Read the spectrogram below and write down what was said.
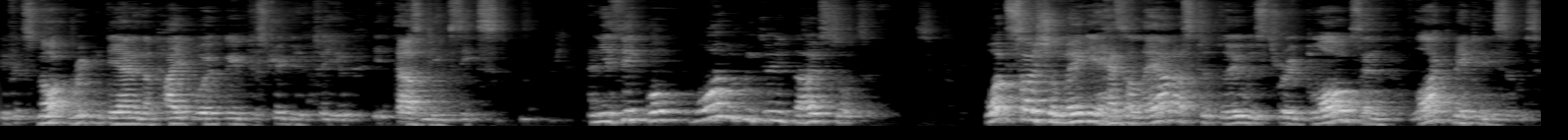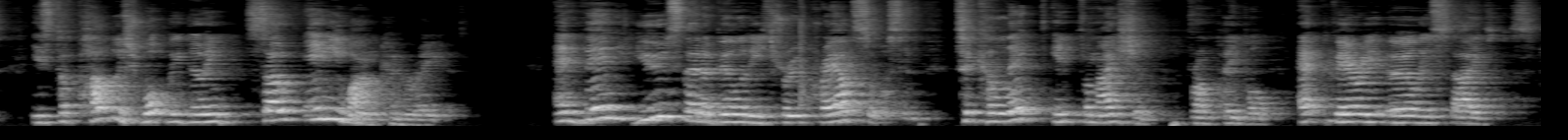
If it's not written down in the paperwork we've distributed to you, it doesn't exist. And you think, well, why would we do those sorts of things? What social media has allowed us to do is through blogs and like mechanisms is to publish what we're doing so anyone can read it. And then use that ability through crowdsourcing to collect information from people at very early stages.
